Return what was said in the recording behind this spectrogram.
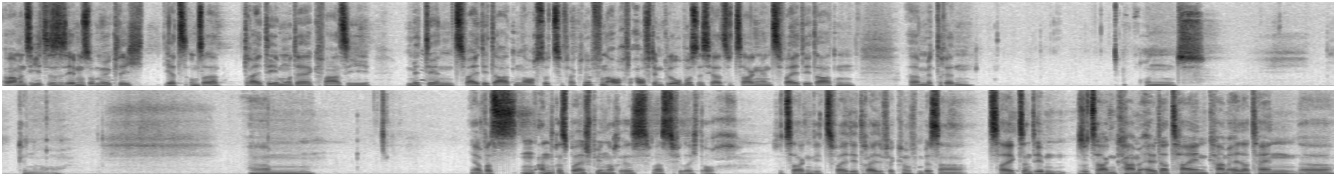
Aber man sieht, es ist eben so möglich, jetzt unser 3D-Modell quasi mit den 2D-Daten auch so zu verknüpfen. Auch auf dem Globus ist ja sozusagen ein 2D-Daten äh, mit drin. Und genau. Ähm, ja, was ein anderes Beispiel noch ist, was vielleicht auch sozusagen die 2D, 3D-Verknüpfung besser zeigt, sind eben sozusagen KML-Dateien. KML-Dateien äh,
